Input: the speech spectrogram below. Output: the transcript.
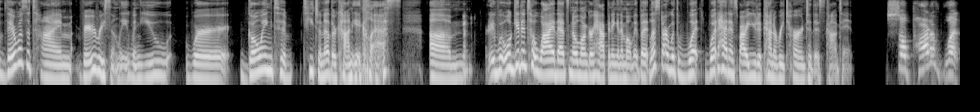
there was a time very recently when you were going to teach another Kanye class. Um, we'll get into why that's no longer happening in a moment, but let's start with what what had inspired you to kind of return to this content. So part of what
